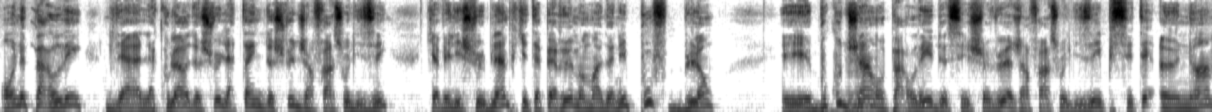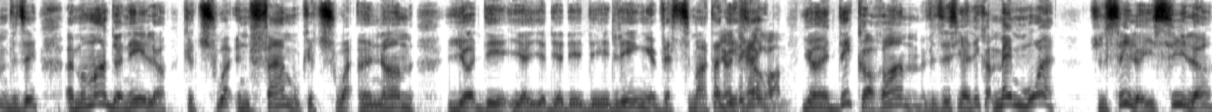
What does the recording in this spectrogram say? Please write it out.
On a parlé de la, couleur de cheveux, la teinte de cheveux de Jean-François Lisée, qui avait les cheveux blancs, puis qui était apparu à un moment donné, pouf, blond. Et beaucoup de gens ont parlé de ses cheveux à Jean-François Lisée. Puis c'était un homme. Veut dire, à un moment donné, là, que tu sois une femme ou que tu sois un homme, il y a des, il y a, il y a des, des, lignes vestimentaires, des règles. Il y a un décorum. Veut dire, il y a un décorum. Même moi, tu le sais, là, ici, là,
